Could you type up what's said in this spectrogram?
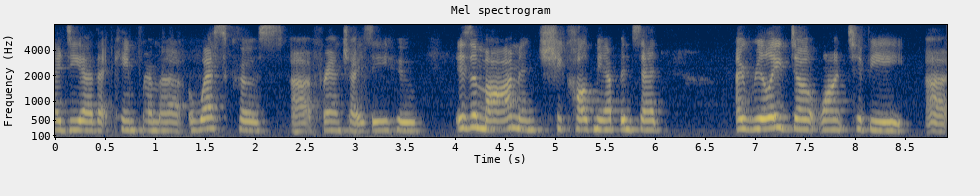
idea that came from a, a West Coast uh, franchisee who is a mom, and she called me up and said, "I really don't want to be." Uh,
